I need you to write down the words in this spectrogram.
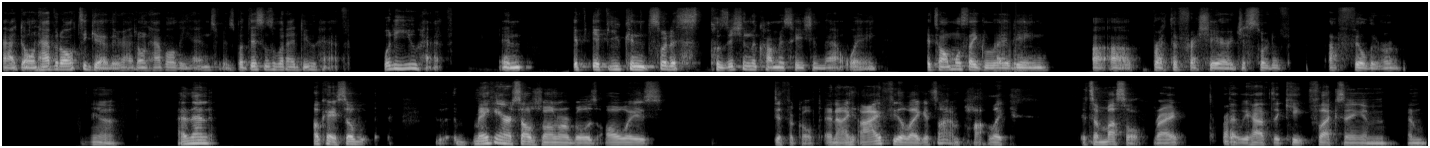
I don't have it all together. I don't have all the answers, but this is what I do have. What do you have? And if, if you can sort of position the conversation that way, it's almost like letting a, a breath of fresh air just sort of uh, fill the room. Yeah. And then, okay, so making ourselves vulnerable is always difficult and i i feel like it's not impo- like it's a muscle right? right that we have to keep flexing and and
